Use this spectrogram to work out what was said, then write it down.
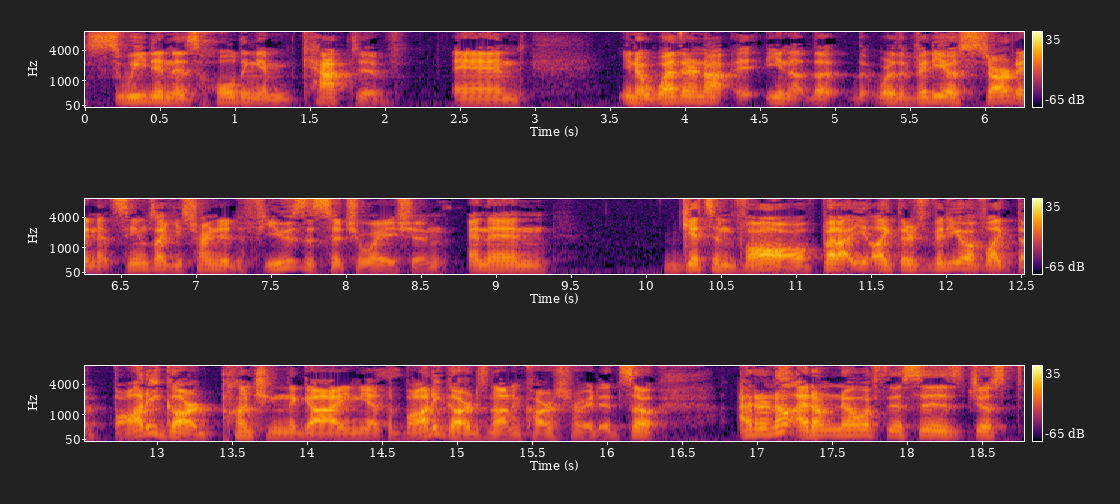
Sweden is holding him captive. And, you know, whether or not, you know, the, the where the video started, it seems like he's trying to defuse the situation. And then gets involved, but like there's video of like the bodyguard punching the guy, and yet the bodyguard's not incarcerated. So I don't know. I don't know if this is just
